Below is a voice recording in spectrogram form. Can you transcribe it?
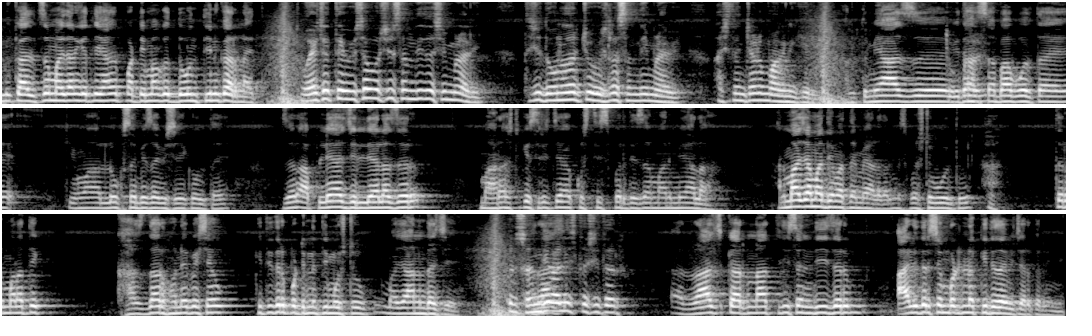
मी कालचं मैदान घेतलं ह्या पाठीमागं दोन तीन कारणं आहेत. वयाच्या तेविसा वर्षी संधी जशी मिळाली तशी दोन हजार चोवीसला संधी मिळावी अशी त्यांच्याकडे मागणी केली. आणि तुम्ही आज विधानसभा बोलताय किंवा लोकसभेचा विषय बोलताय जर आपल्या जिल्ह्याला जर महाराष्ट्र केसरीच्या कुस्ती स्पर्धेचा मान मिळाला आणि माझ्या माध्यमातून मिळाला तर मी स्पष्ट बोलतो. तर मला ते खासदार होण्यापेक्षा कितीतरी पटीने ती गोष्ट माझ्या आनंदाची आहे. पण संधी आलीच तशी तर. राजकारणातली संधी जर आली तर शंभर नक्की त्याचा विचार करेन मी.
